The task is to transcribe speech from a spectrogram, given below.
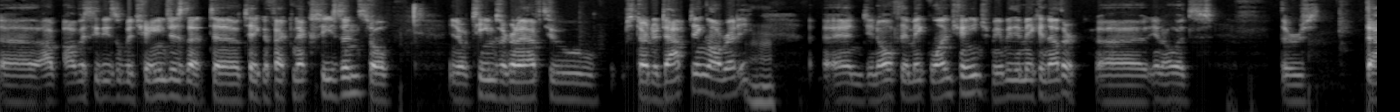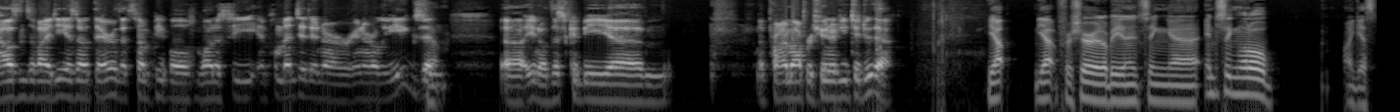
Uh, obviously, these will be changes that uh, take effect next season, so you know teams are going to have to start adapting already. Mhm. And you know, if they make one change, maybe they make another. Uh, you know, it's there's thousands of ideas out there that some people want to see implemented in our in our leagues, and uh, you know, this could be um, a prime opportunity to do that. Yep, yep, for sure. It'll be an interesting, uh, interesting little, I guess,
